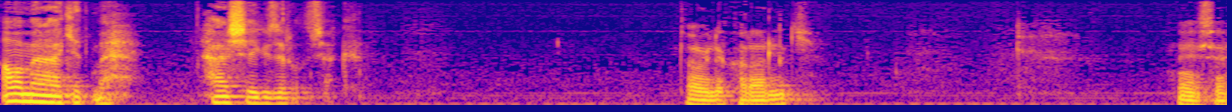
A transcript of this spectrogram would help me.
Ama merak etme. Her şey güzel olacak. Öyle kararlı ki. Neyse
